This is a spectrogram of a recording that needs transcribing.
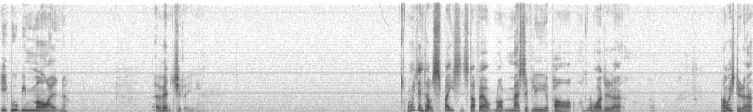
It will be mine. Eventually. I always end up spacing stuff out like massively apart. I don't know why I do that. I always do that.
